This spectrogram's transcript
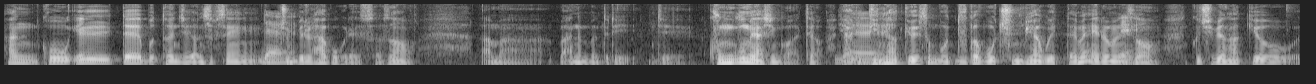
한 고1 때부터 이제 연습생 네. 준비를 하고 그랬어서 아마 많은 분들이 이제 궁금해 하신 것 같아요. 야, 네. 니네 학교에서 뭐 누가 뭐 준비하고 있다며? 이러면서 그 주변 학교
